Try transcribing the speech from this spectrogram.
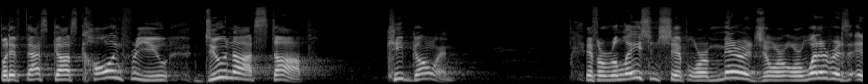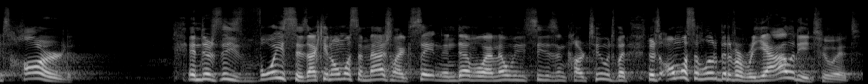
But if that's God's calling for you, do not stop. Keep going. If a relationship or a marriage or, or whatever it is, it's hard. And there's these voices. I can almost imagine like Satan and devil. I know we see this in cartoons, but there's almost a little bit of a reality to it.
